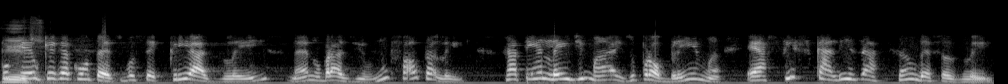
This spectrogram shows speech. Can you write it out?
Porque Isso. o que, que acontece? Você cria as leis, né? No Brasil, não falta lei. Já tem a lei demais. O problema é a fiscalização dessas leis.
